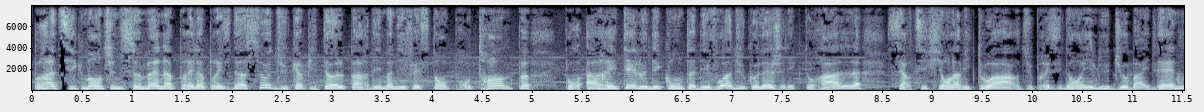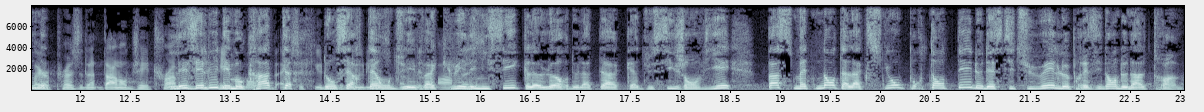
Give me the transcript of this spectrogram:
Pratiquement une semaine après la prise d'assaut du Capitole par des manifestants pro-Trump pour arrêter le décompte des voix du collège électoral, certifiant la victoire du président élu Joe Biden, les élus démocrates, dont certains ont dû évacuer l'hémicycle lors de l'attaque du 6 janvier, passent maintenant à l'action pour tenter de destituer le président Donald Trump.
